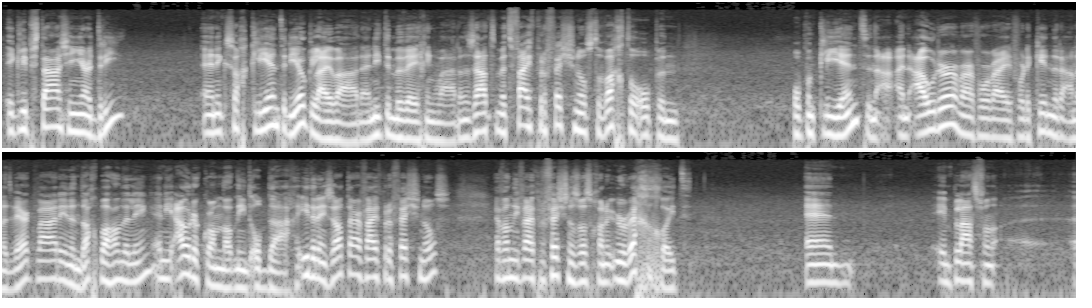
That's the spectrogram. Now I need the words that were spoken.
ik liep stage in jaar drie. En ik zag cliënten die ook lui waren en niet in beweging waren. Dan zaten met vijf professionals te wachten op een, op een cliënt, een, een ouder, waarvoor wij voor de kinderen aan het werk waren in een dagbehandeling. En die ouder kwam dat niet opdagen. Iedereen zat daar, vijf professionals. En van die vijf professionals was gewoon een uur weggegooid. En in plaats van uh,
